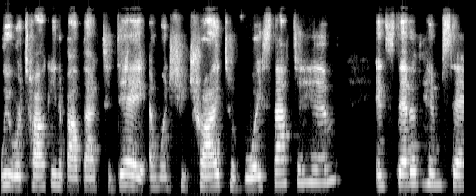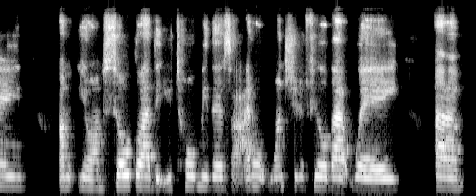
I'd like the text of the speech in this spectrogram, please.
we were talking about that today. And when she tried to voice that to him, instead of him saying, um, you know, I'm so glad that you told me this. I don't want you to feel that way. Um,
